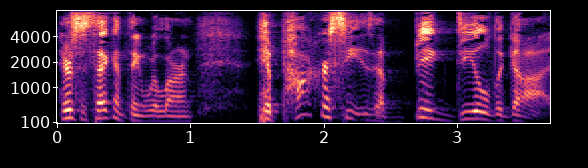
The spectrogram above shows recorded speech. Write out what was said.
Here's the second thing we learn hypocrisy is a big deal to God.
